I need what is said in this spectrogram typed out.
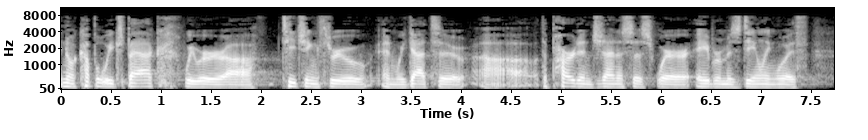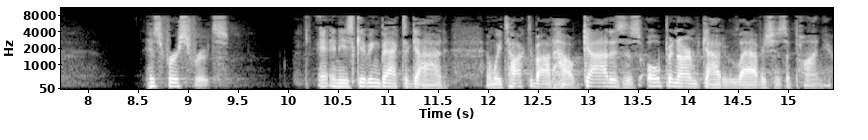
You know, a couple weeks back, we were uh, teaching through, and we got to uh, the part in Genesis where Abram is dealing with his first fruits, and he's giving back to God. And we talked about how God is this open-armed God who lavishes upon you.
